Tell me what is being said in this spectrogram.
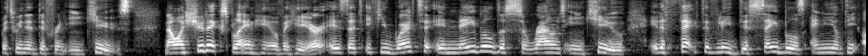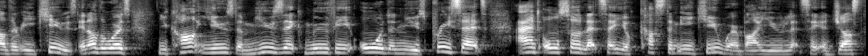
between the different EQs. Now I should explain here over here is that if you were to enable the surround EQ, it effectively disables any of the other EQs. In other words, you can't use the music, movie, or the news preset, and also let's say your custom EQ whereby you let's say adjust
